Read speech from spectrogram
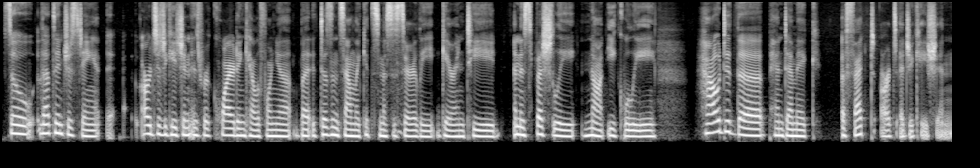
So that's interesting. Arts education is required in California, but it doesn't sound like it's necessarily guaranteed and especially not equally. How did the pandemic affect arts education?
